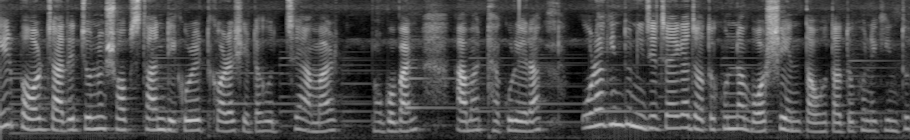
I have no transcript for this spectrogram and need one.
এরপর যাদের জন্য সব স্থান ডেকোরেট করা সেটা হচ্ছে আমার ভগবান, আমার ঠাকুরেরা। ওরা কিন্তু নিজের জায়গা যতক্ষণ না বসেন তাও ততক্ষণে কিন্তু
